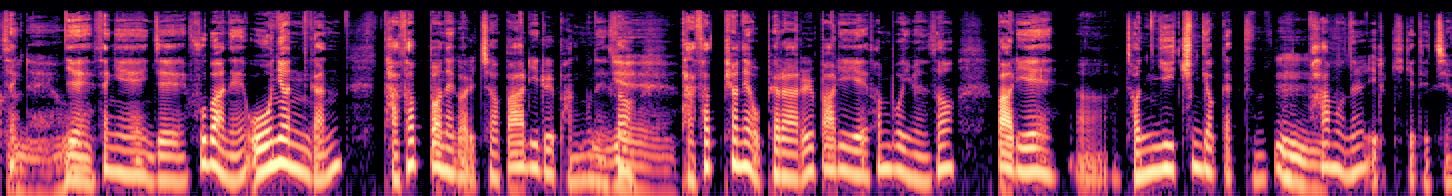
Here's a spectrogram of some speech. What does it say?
그러네요. 생, 예, 생애 이제 후반에 5년간 다섯 번에 걸쳐 파리를 방문해서 예. 다섯 편의 오페라를 파리에 선보이면서 파리의 어, 전기 충격 같은 음. 파문을 일으키게 되죠.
